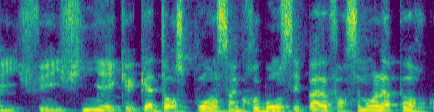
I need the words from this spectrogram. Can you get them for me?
il, fait, il finit avec 14 points, 5 rebonds. C'est pas forcément l'apport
